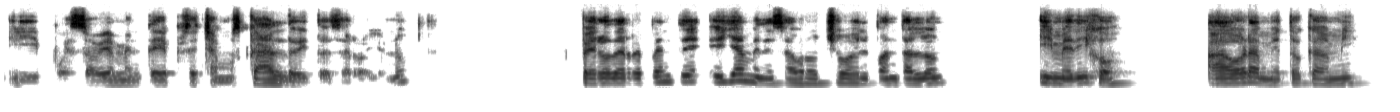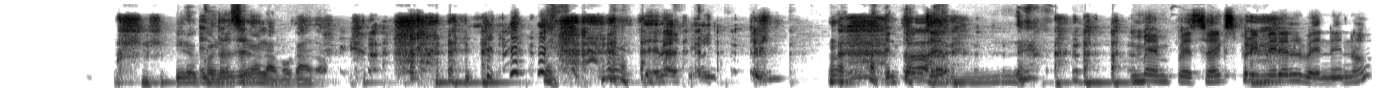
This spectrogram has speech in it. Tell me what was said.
Y pues obviamente pues echamos caldo y todo ese rollo, ¿no? Pero de repente ella me desabrochó el pantalón y me dijo, ahora me toca a mí. Quiero conocer Entonces- al abogado. Entonces me empezó a exprimir el veneno,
